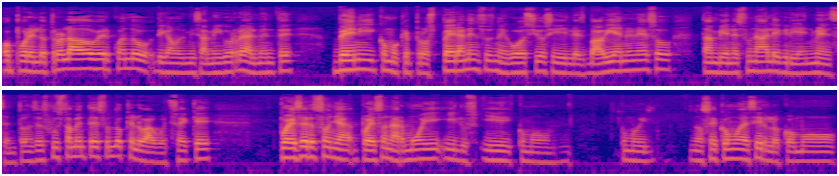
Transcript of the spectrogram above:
O por el otro lado, ver cuando, digamos, mis amigos realmente ven y como que prosperan en sus negocios y les va bien en eso, también es una alegría inmensa. Entonces, justamente eso es lo que lo hago. Sé que puede ser soñar, puede sonar muy ilus y como como, no sé cómo decirlo, como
